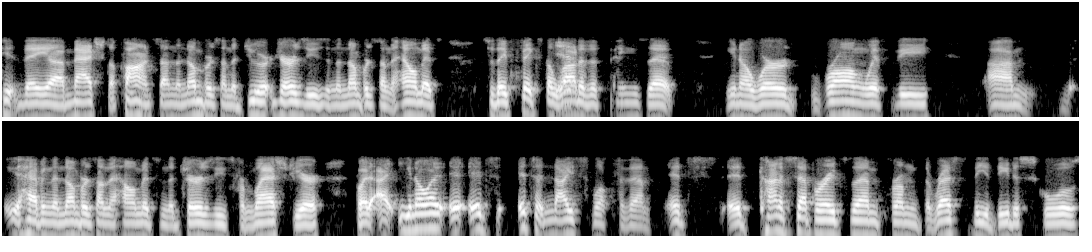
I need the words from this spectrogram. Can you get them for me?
they uh, matched the fonts on the numbers on the jer- jerseys and the numbers on the helmets, so they fixed a yeah. lot of the things that you know, we're wrong with the um, having the numbers on the helmets and the jerseys from last year. But I, you know it, it's it's a nice look for them. It's it kind of separates them from the rest of the Adidas schools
